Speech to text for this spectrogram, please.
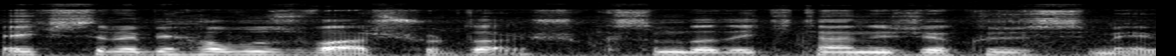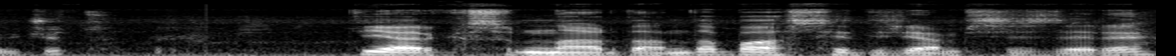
Ekstra bir havuz var şurada. Şu kısımda da iki tane jacuzzi mevcut. Diğer kısımlardan da bahsedeceğim sizlere.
